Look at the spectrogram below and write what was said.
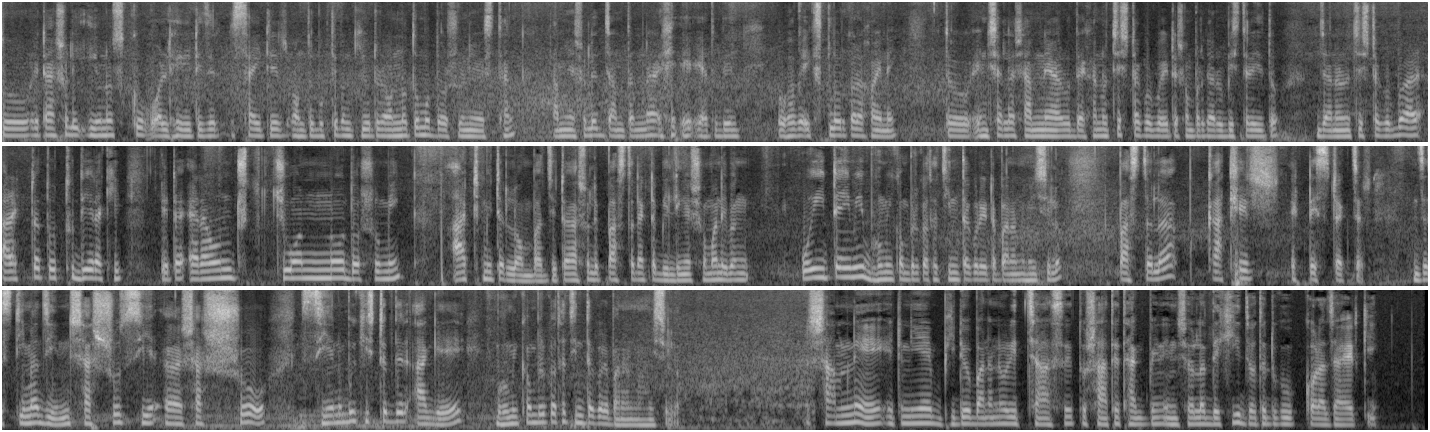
তো এটা আসলে ইউনেস্কো ওয়ার্ল্ড হেরিটেজের সাইটের অন্তর্ভুক্ত এবং কিউটের অন্যতম দর্শনীয় স্থান। আমি আসলে জানতাম না এতদিন ওভাবে এক্সপ্লোর করা হয় নাই। তো ইনশাল্লাহ সামনে আরও দেখানোর চেষ্টা করব, এটা সম্পর্কে আরও বিস্তারিত জানানোর চেষ্টা করব। আর আরেকটা তথ্য দিয়ে রাখি, এটা অ্যারাউন্ড চুয়ান্ন দশমিক আট মিটার লম্বা, যেটা আসলে পাঁচতলা একটা বিল্ডিংয়ের সমান এবং ওই টাইমেই ভূমিকম্পের কথা চিন্তা করে এটা বানানো হয়েছিল। পাঁচতলা কাঠের একটা স্ট্রাকচার জাস্ট ইমাজিন সাতশো সাতশো ছিয়ানব্বই খ্রিস্টাব্দের আগে ভূমিকম্পের কথা চিন্তা করে বানানো হয়েছিল। সামনে এটা নিয়ে ভিডিও বানানোর ইচ্ছা আছে, তো সাথে থাকবেন। ইনশাল্লাহ দেখি যতটুকু করা যায় আর কি।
